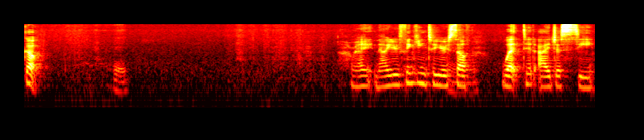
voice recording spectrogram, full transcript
go. All right, now you're thinking to yourself, what did I just see?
